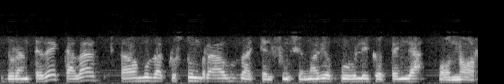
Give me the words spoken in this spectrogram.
durante décadas estábamos acostumbrados a que el funcionario público tenga honor.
